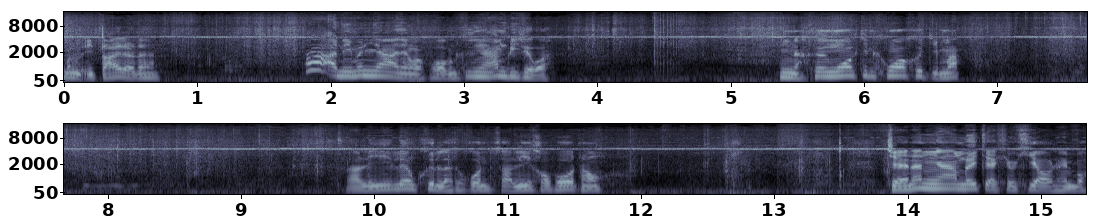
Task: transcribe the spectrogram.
มันอีตายแล้วนะถ้าอันนี้มันยาอย่างวะพอมันคืองามดีเถอะวะนี่นะคืองัวกินงัวคือจิมัก สาลีเริ่มขึ้นแล้วทุกคนสาลีข้าวโพดเขาแจนั่นงามเลยแจเขียวๆเห็นบ่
